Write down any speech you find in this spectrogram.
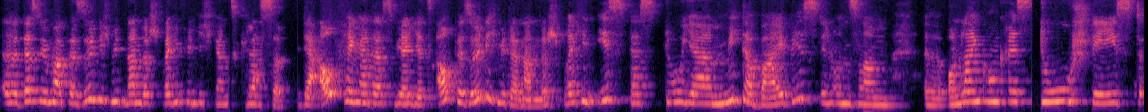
äh, dass wir mal persönlich miteinander sprechen, finde ich ganz klasse. Der Aufhänger, dass wir jetzt auch persönlich miteinander sprechen, ist, dass du ja mit dabei bist in unserem äh, Online-Kongress. Du stehst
